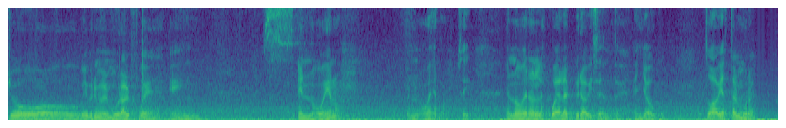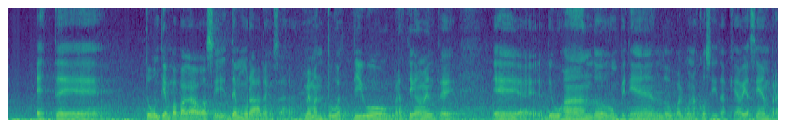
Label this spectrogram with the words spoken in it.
yo, mi primer mural fue en, en noveno, en noveno, sí, en noveno en la escuela Elpira Vicente, en Yauco. Todavía está el mural. Este, tuve un tiempo apagado así de murales, o sea, me mantuve activo prácticamente eh, dibujando, compitiendo, por algunas cositas que había siempre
